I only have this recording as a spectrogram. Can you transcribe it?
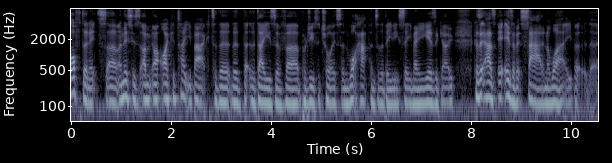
often it's um, and this is um, I, I could take you back to the the, the days of uh, producer choice and what happened to the BBC many years ago because it has it is a bit sad in a way but uh,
